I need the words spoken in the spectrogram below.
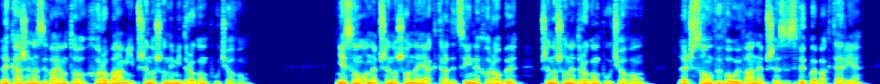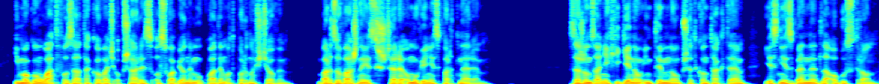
Lekarze nazywają to chorobami przenoszonymi drogą płciową. Nie są one przenoszone jak tradycyjne choroby przenoszone drogą płciową, lecz są wywoływane przez zwykłe bakterie i mogą łatwo zaatakować obszary z osłabionym układem odpornościowym. Bardzo ważne jest szczere omówienie z partnerem. Zarządzanie higieną intymną przed kontaktem jest niezbędne dla obu stron.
